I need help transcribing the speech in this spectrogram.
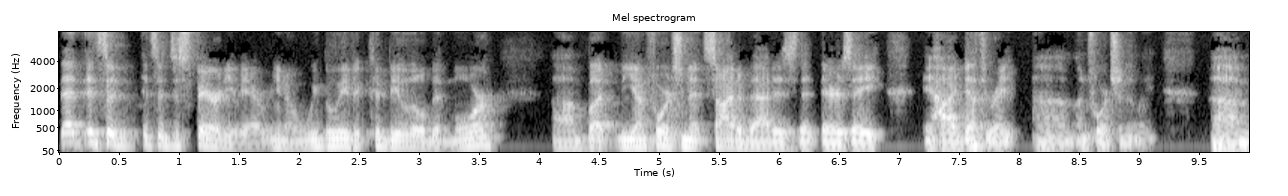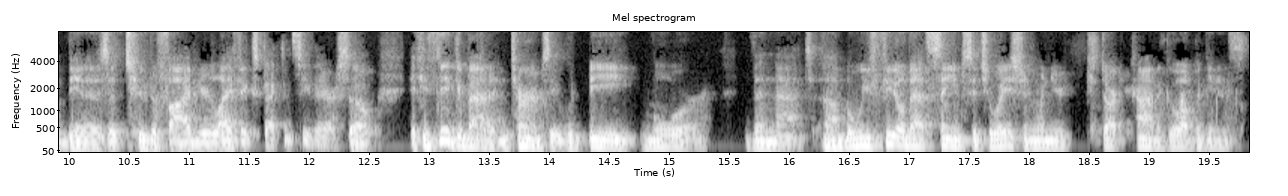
that it's a, it's a disparity there. You know, we believe it could be a little bit more. Um, but the unfortunate side of that is that there's a, a high death rate, um, unfortunately, um, being as a two to five year life expectancy there. So if you think about it in terms, it would be more than that. Um, but we feel that same situation when you start kind of go up against,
